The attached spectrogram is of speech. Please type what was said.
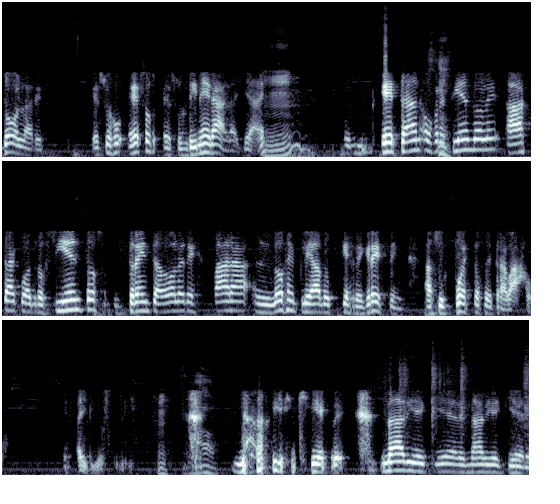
dólares. Eso es, eso es un dineral allá. ¿eh? Mm. Están ofreciéndole hasta 430 dólares para los empleados que regresen a sus puestos de trabajo. Ay, Dios mío. Nadie quiere, nadie quiere, nadie quiere.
